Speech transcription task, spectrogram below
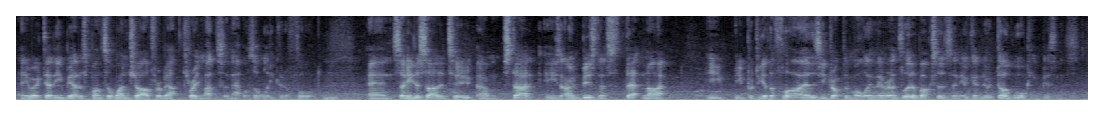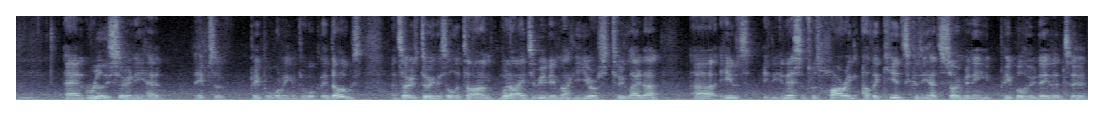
and he worked out he'd be able to sponsor one child for about three months, and that was all he could afford. And so he decided to um, start his own business. That night, he, he put together flyers, he dropped them all in everyone's letterboxes, and he was going to do a dog walking business. And really soon he had heaps of people wanting him to walk their dogs, and so he was doing this all the time. When I interviewed him, like a year or two later, uh, he was in essence was hiring other kids because he had so many people who needed to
